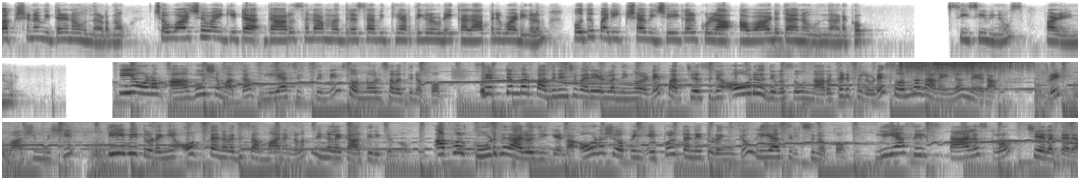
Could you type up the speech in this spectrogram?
ഭക്ഷണ വിതരണവും നടന്നു. ചൊവ്വാഴ്ച വൈകിട്ട് ദാറുസലാം മദ്രസ വിദ്യാർത്ഥികളുടെ കലാപരിപാടികളും പൊതുപരീക്ഷാ വിജയികൾക്കുള്ള അവാർഡ് ദാനവും നടക്കും. C C Vinoos Pazhayannur. ഈ ഓണം ആഘോഷമാക്കാം ലിയ സിക്സിന്റെ സ്വർണോത്സവത്തിനൊപ്പം. സെപ്റ്റംബർ പതിനഞ്ച് വരെയുള്ള നിങ്ങളുടെ പർച്ചേസിന് ഓരോ ദിവസവും നറുക്കെടുപ്പിലൂടെ സ്വർണ നാണയങ്ങൾ നേടാം. Fridge washing machine T V തുടങ്ങിയ ഒട്ടനവധി സമ്മാനങ്ങളും നിങ്ങളെ കാത്തിരിക്കുന്നു. അപ്പോൾ കൂടുതൽ ആലോചിക്കേണ്ട ഓണ ഷോപ്പിംഗ് ഇപ്പോൾ തന്നെ തുടങ്ങിക്കോ Liya സിൽക്സിനൊപ്പം. Liya silks palace road Chelakkara.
